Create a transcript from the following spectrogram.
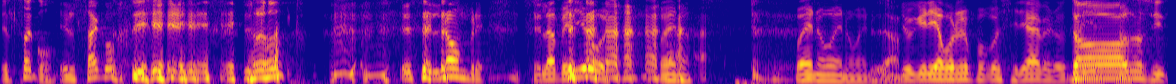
El saco. ¿El saco? Sí. el ¿No? saco. Es el nombre. El apellido. Bueno. Bueno, bueno, bueno. Ya. Yo quería poner un poco de seriedad, pero. No, no, sí.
